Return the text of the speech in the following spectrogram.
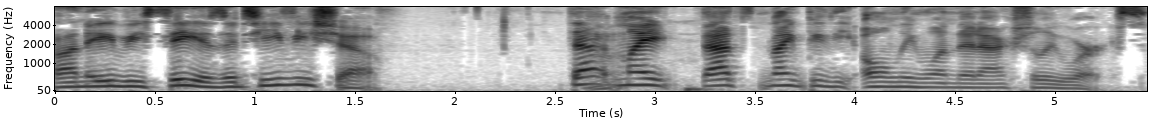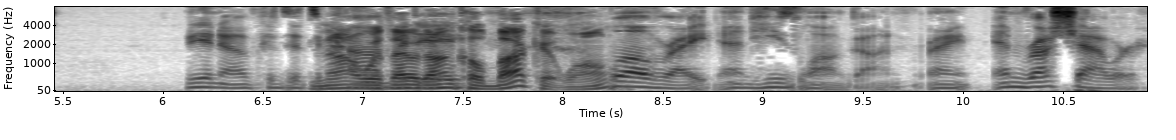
on ABC is a TV show. That might that might be the only one that actually works. You know, because it's Not without. Uncle Buck, it won't. Well, right, and he's long gone, right? And Rush Hour,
